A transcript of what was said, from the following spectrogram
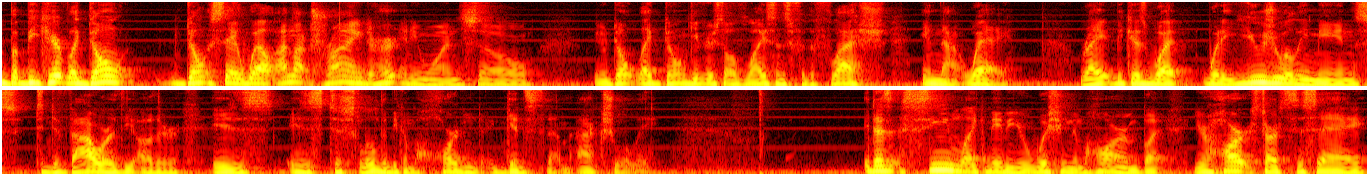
But be careful, like don't don't say, well, I'm not trying to hurt anyone, so you know, don't like don't give yourself license for the flesh in that way, right? Because what what it usually means to devour the other is is to slowly become hardened against them. Actually, it doesn't seem like maybe you're wishing them harm, but your heart starts to say,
